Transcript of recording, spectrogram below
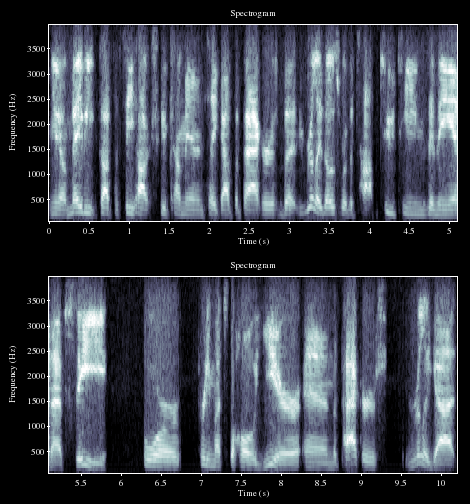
you know, maybe thought the Seahawks could come in and take out the Packers, but really those were the top two teams in the NFC for pretty much the whole year. And the Packers really got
